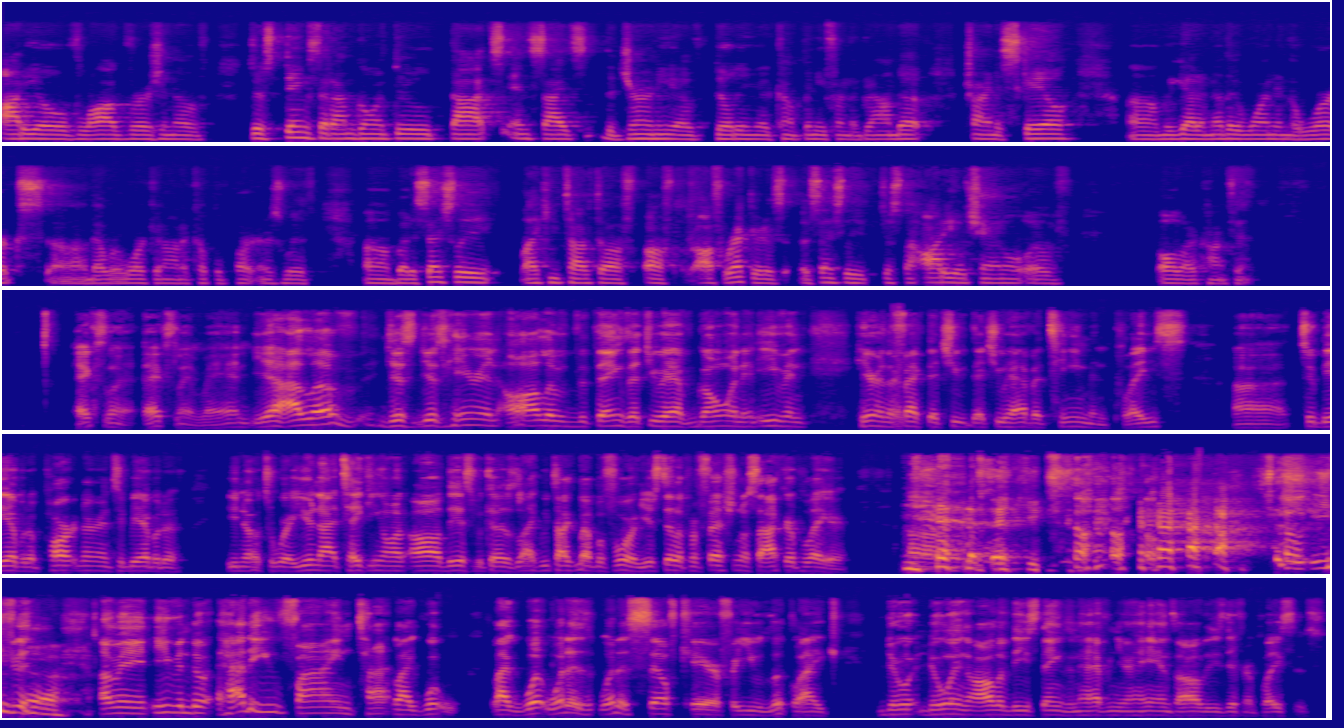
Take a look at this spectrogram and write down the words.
audio vlog version of just things that i'm going through thoughts insights the journey of building a company from the ground up trying to scale. Um, we got another one in the works uh, that we're working on a couple partners with. Um, but essentially like you talked off off off record is essentially just an audio channel of all our content Excellent, excellent, man. Yeah, I love just just hearing all of the things that you have going, and even hearing the fact that you that you have a team in place uh, to be able to partner and to be able to, you know, to where you're not taking on all this because, like we talked about before, you're still a professional soccer player. Um, so, so, even, I mean, even do, how do you find time? Like what, like what, what is what does self care for you look like? Doing doing all of these things and having your hands all these different places.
